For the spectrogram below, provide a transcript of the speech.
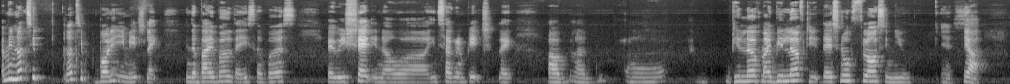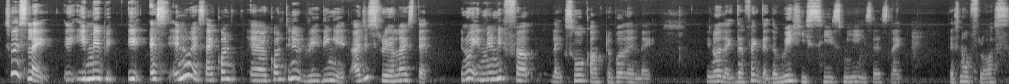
i mean not see not see body image like in the bible there is a verse where we shared in our instagram page like um, um, uh, beloved my beloved there's no flaws in you. Yes. yeah. So it's like it, it may be it, as you know as i con- uh, continued reading it i just realized that you know it made me felt like so comfortable and like you know like the fact that the way he sees me is as like there's no flaws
